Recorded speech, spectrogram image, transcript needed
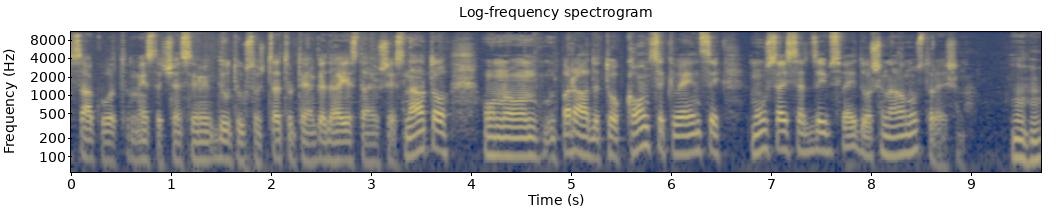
sākot, mēs taču esam 2004. gadā iestājušies NATO un, un parāda to konsekvenci mūsu aizsardzības veidošanā un uzturēšanā. Mm -hmm.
